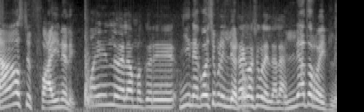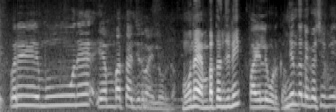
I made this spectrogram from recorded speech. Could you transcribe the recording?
ലാസ്റ്റ് ഫൈനലി ഫൈനൽ വില നമുക്ക് ഒരു നീ നെഗോഷ്യബിൾ ഇല്ല നെഗോഷ്യബിൾ ഇല്ല അല്ലേ? ഇല്ലാത്ത റേറ്റിൽ ഒരു മൂന്ന് എൺപത്തി അഞ്ചിന് ഫൈനൽ കൊടുക്കാം. മൂന്ന് എൺപത്തി അഞ്ചിന് ഫൈനൽ കൊടുക്കാം. ഇനി എന്താ നെഗോഷ്യബിൾ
